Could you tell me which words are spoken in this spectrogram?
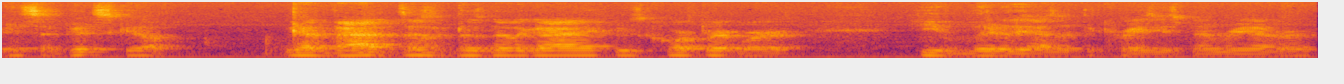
it's a good skill. Yeah, that, there's, there's another guy who's corporate where he literally has, like, the craziest memory ever.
